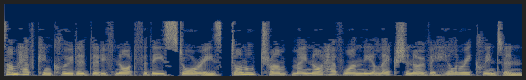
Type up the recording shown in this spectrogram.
some have concluded that if not for these stories, Donald Trump may not have won the election over Hillary Clinton.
